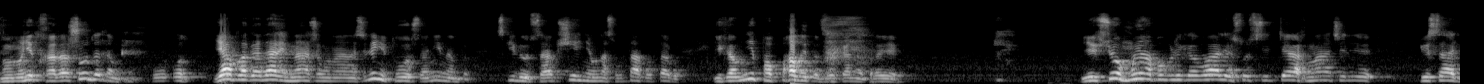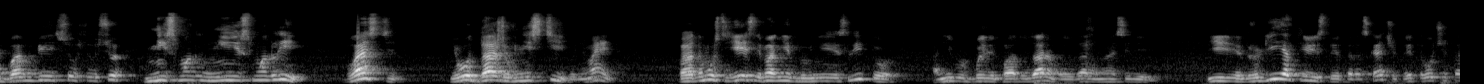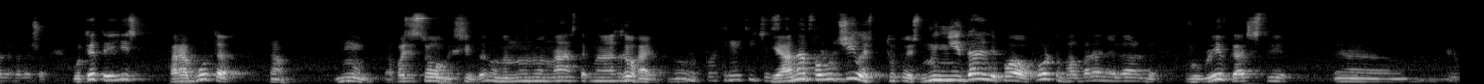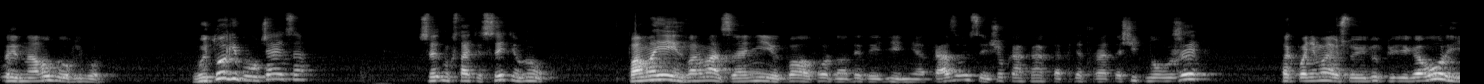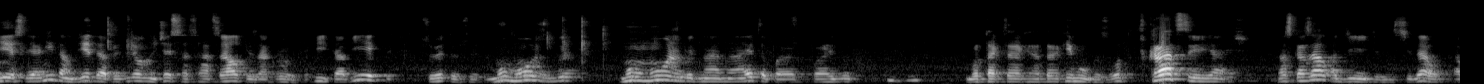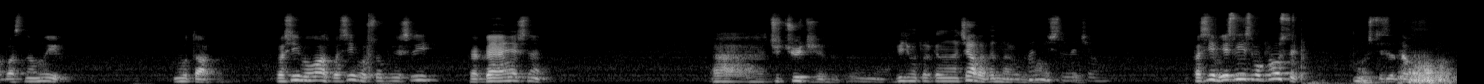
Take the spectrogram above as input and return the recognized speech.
Но, но нет, хорошо, да, там, вот, я благодарен нашему на- населению, то, что они нам там скидывают сообщения, у нас вот так, вот так вот. И ко мне попал этот законопроект. И все, мы опубликовали в соцсетях, начали писать, бомбить, все, все, все. Не смогли, не смогли власти его даже внести, понимаете? Потому что если бы они бы внесли, то они бы были под ударом, под ударом на население. И другие активисты это раскачивают, это очень хор- хорошо. Вот это и есть работа там, ну, оппозиционных сил, да, ну, ну, ну, нас так называют. ну. Ну, патриотически. И она настроен. получилась, то, то есть мы не дали по фортам полтора миллиарда рублей в качестве э, предналоговых льгот. В итоге получается, с, ну, кстати, с этим, ну, по моей информации, они вот Павел Фортон от этой идеи не отказываются, еще как- как-то хотят протащить, но уже, так понимаю, что идут переговоры, если они там где-то определенную часть со- социалки закроют, какие-то объекты, все это, все это. Ну, может быть, ну, может быть, на, на это по- пойдут вот так, так, таким образом. Вот вкратце я рассказал о деятельности, да, вот, об основных. Вот так вот. Спасибо вам, спасибо, что пришли. Конечно, чуть-чуть, этот, м, видимо, только на начало, да, народу Конечно, начало. Спасибо. Если есть вопросы, можете задавать.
